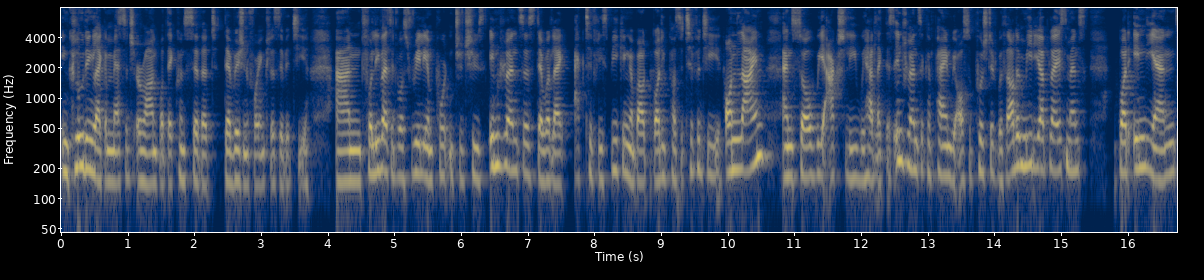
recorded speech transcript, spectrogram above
including like a message around what they considered their vision for inclusivity. And for Levi's, it was really important to choose influencers that were like actively speaking about body positivity online. And so we actually, we had like this influencer campaign. We also pushed it with other media placements. But in the end,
